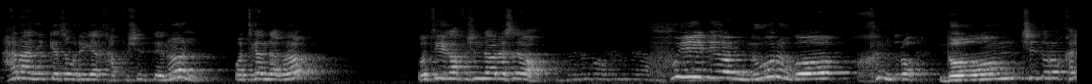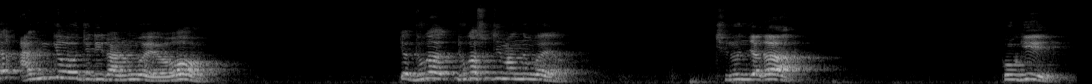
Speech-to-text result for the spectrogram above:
하나님께서 우리에게 갚으실 때는 어떻게 한다고요? 어떻게 갚으신다고 그랬어요? 후이되어 누르고 흔들어 넘치도록 하여 안겨주리라는 거예요. 그러니까 누가 누가 수지 맞는 거예요? 주는 자가 복이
